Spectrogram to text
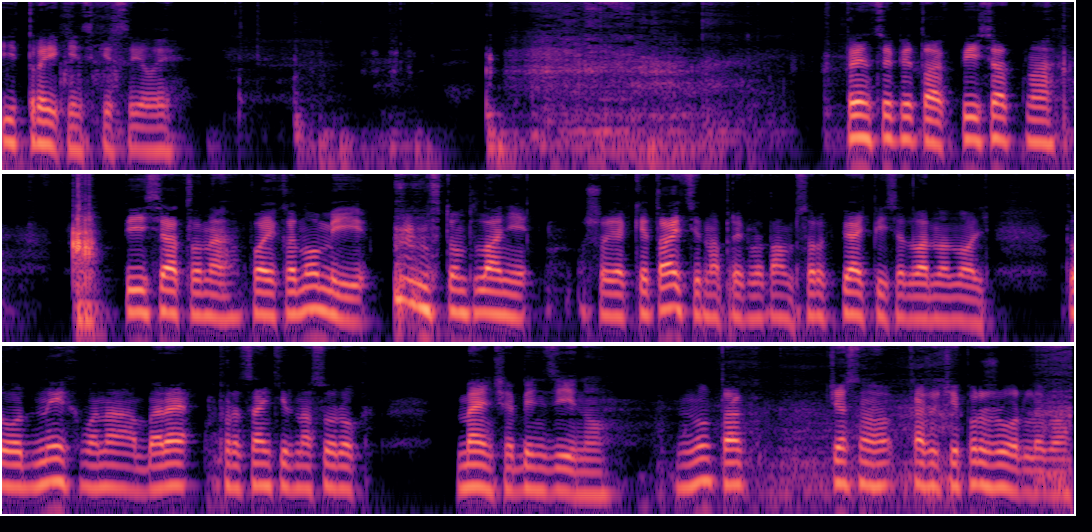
і 3 кінські сили. Принципі, так, 50 на 50 вона по економії, в тому плані, що як китайці, наприклад, там 45-52 на 0, то одних вона бере процентів на 40 менше бензину. Ну так, чесно кажучи, прожорлива.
